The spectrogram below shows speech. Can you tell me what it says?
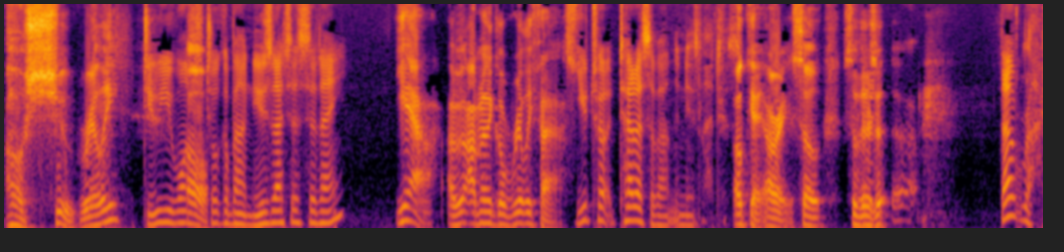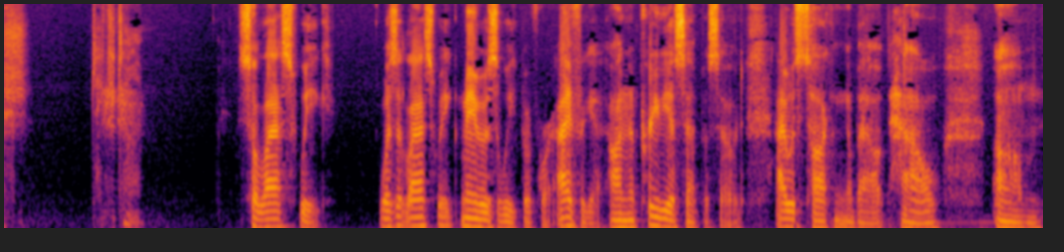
oh shoot, really? Do you want Oh. to talk about newsletters today? Yeah, I, I'm going to go really fast. You t- tell us about the newsletters. okay, all right. So, so there's a. Uh, Don't rush. Take your time. so last week, was it last week? Maybe it was the week before. I forget. On the previous episode, I was talking about how um,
